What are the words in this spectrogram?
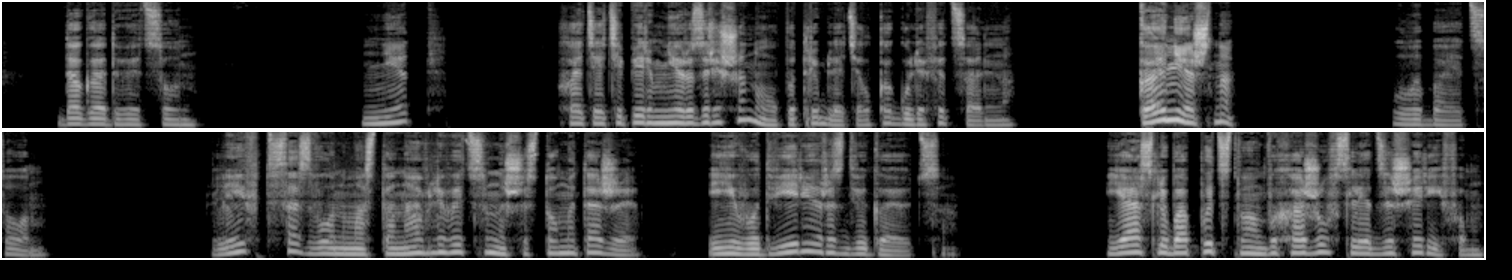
— догадывается он. «Нет», хотя теперь мне разрешено употреблять алкоголь официально. «Конечно!» — улыбается он. Лифт со звоном останавливается на шестом этаже, и его двери раздвигаются. Я с любопытством выхожу вслед за шерифом.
